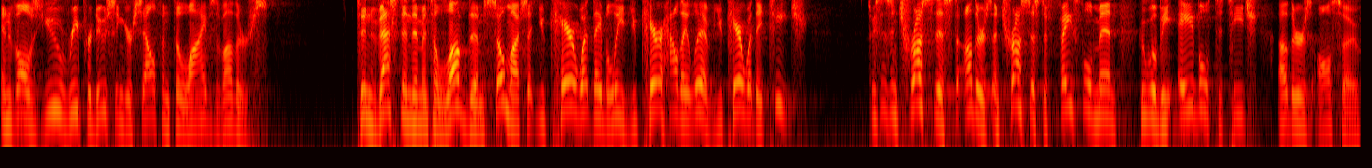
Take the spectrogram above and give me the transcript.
involves you reproducing yourself into the lives of others. To invest in them and to love them so much that you care what they believe, you care how they live, you care what they teach. So he says, entrust this to others, entrust this to faithful men who will be able to teach others also.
